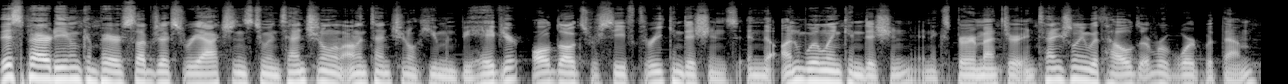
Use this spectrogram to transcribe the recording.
This paradigm compares subjects' reactions to intentional and unintentional human behavior. All dogs receive three conditions. In the unwilling condition, an experimenter intentionally withheld a reward with them,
